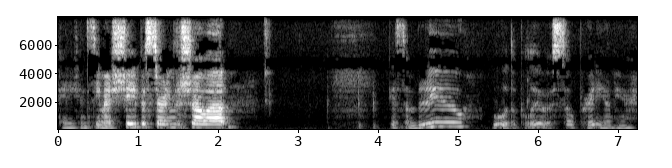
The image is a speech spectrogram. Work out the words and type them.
Okay, you can see my shape is starting to show up. Get some blue. Ooh, the blue is so pretty on here.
